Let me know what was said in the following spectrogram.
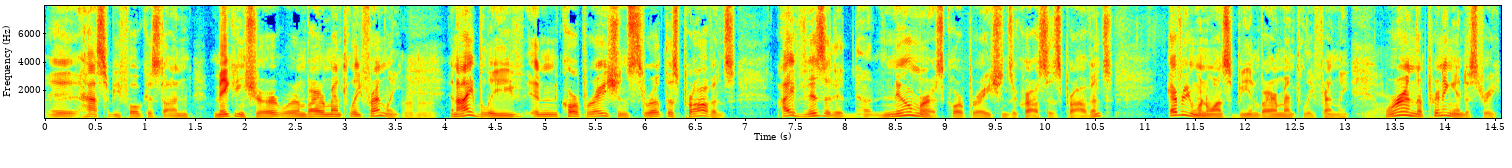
uh, has to be focused on making sure we're environmentally friendly. And I believe in corporations throughout this province. I visited uh, numerous corporations across this province. Everyone wants to be environmentally friendly. We're in the printing industry.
